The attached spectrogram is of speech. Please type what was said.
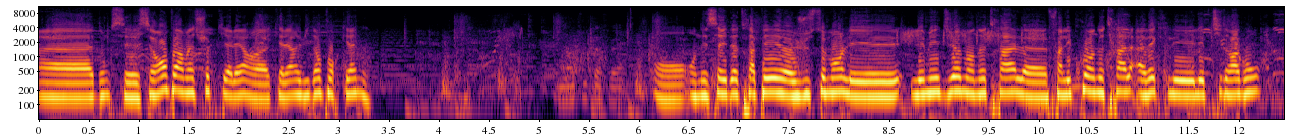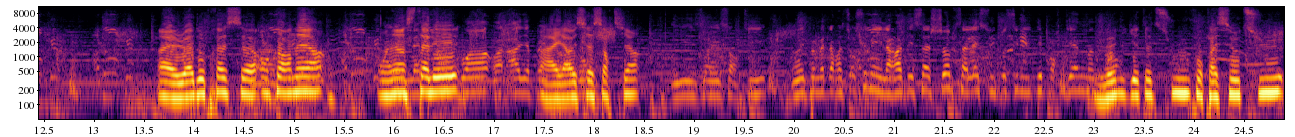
Euh, donc c'est vraiment pas un match-up qui a l'air euh, évident pour Ken. Ouais, tout à fait. On, on essaye d'attraper euh, justement les, les médiums en neutral, euh, enfin les coups en neutral avec les, les petits dragons. Ouais, le Hado Press euh, en corner, on est installé. Voilà, Ah, il a réussi à sortir. Ils sortis. Non, il peut mettre la pression dessus, mais il a raté sa chope. Ça laisse une possibilité pour Ken Le maintenant. Nigetatsu pour passer au-dessus.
